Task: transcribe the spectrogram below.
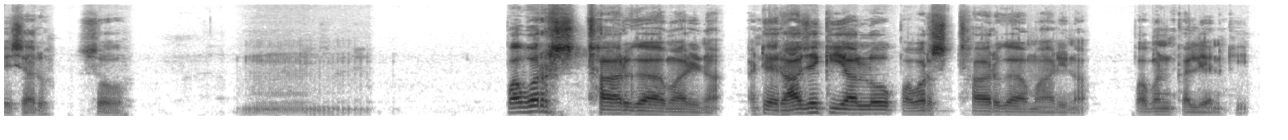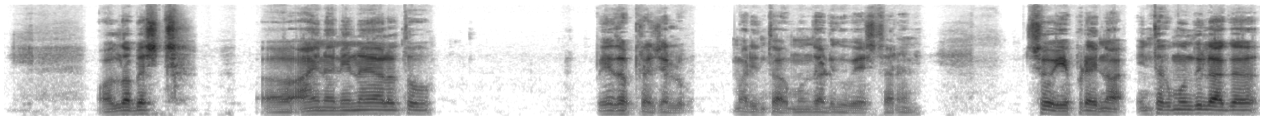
చేశారు. సో పవర్ స్టార్గా మారిన అంటే రాజకీయాల్లో పవర్ స్టార్గా మారిన పవన్ కళ్యాణ్కి ఆల్ ద బెస్ట్. ఆయన నిర్ణయాలతో పేద ప్రజలు మరింత ముందడుగు వేస్తారని సో ఎప్పుడైనా ఇంతకు ముందులాగా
